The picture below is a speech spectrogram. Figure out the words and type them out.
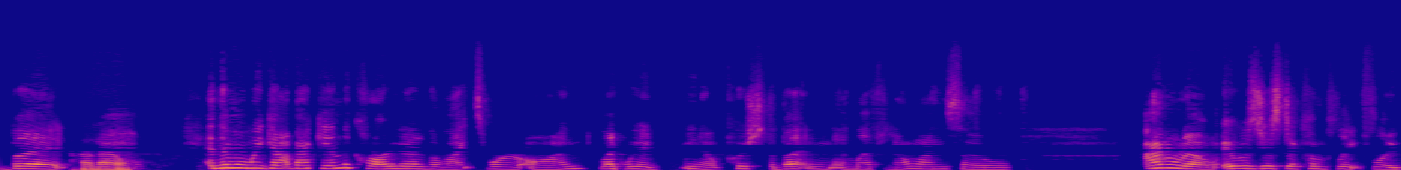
But I don't know. And then when we got back in the car, none of the lights were on. Like we had, you know, pushed the button and left it on. So I don't know. It was just a complete fluke.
